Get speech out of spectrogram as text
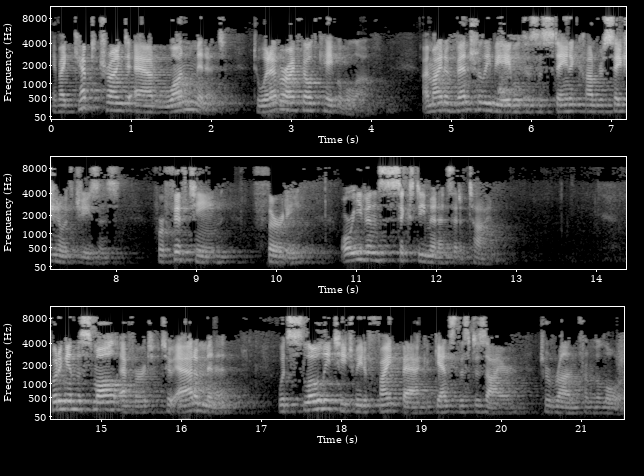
If I kept trying to add one minute to whatever I felt capable of, I might eventually be able to sustain a conversation with Jesus for 15, 30, or even 60 minutes at a time. Putting in the small effort to add a minute would slowly teach me to fight back against this desire to run from the Lord.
